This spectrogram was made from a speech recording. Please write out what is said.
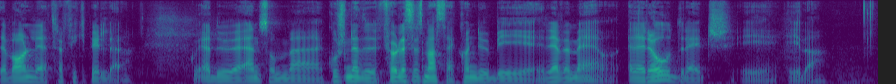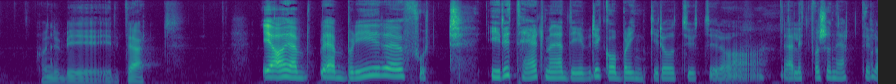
det vanlige trafikkbildet? Er du en som, eh, hvordan er du følelsesmessig? Kan du bli revet med? Er det road rage i, i deg? Kan du bli irritert? Ja, jeg, jeg blir fort irritert, men jeg driver ikke og blinker og tuter og Jeg er litt for sjenert til,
